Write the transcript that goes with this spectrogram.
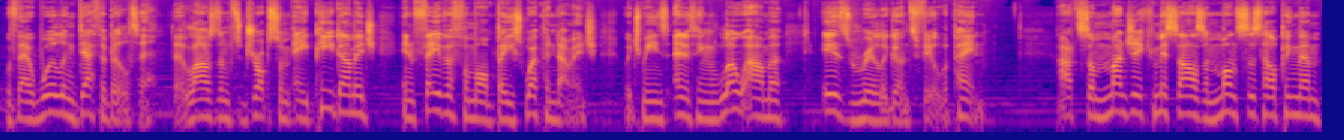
with their Whirling Death ability that allows them to drop some AP damage in favour for more base weapon damage, which means anything low armour is really going to feel the pain. Add some magic, missiles and monsters helping them,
